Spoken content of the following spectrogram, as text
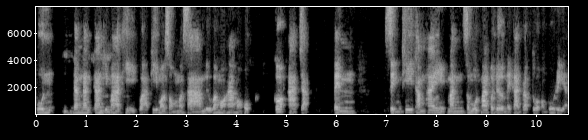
คุ้น ดังนั้นการที่มาถี่กว่าพี่มสองมสามหรือว่ามห้ามหกก็อาจจะเป็นสิ่งที่ทำให้มันสมูทมากกว่าเดิมในการปรับตัวของผู้เรียน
